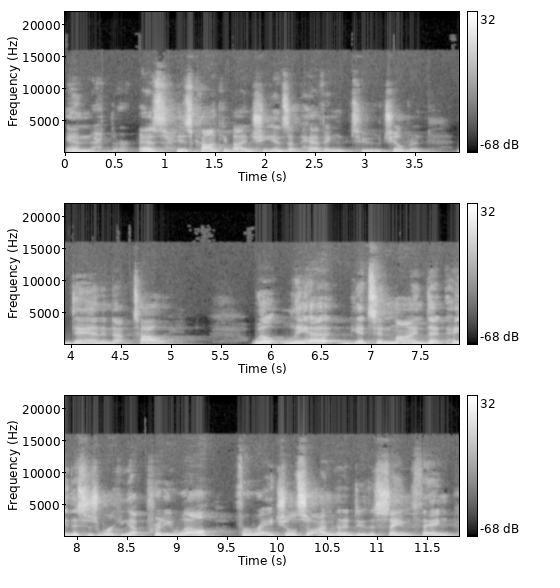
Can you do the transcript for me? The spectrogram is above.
and as his concubine, she ends up having two children, Dan and Naphtali. Well, Leah gets in mind that, hey, this is working out pretty well for Rachel, so I'm going to do the same thing.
